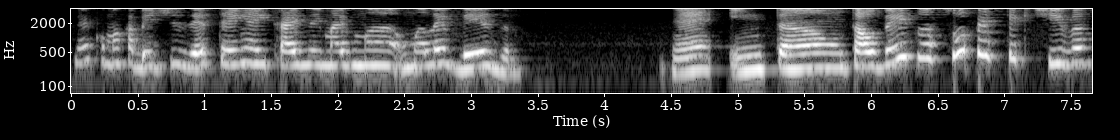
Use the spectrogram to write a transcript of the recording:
né? Como acabei de dizer, tem aí, traz aí mais uma, uma leveza, né? Então, talvez a sua perspectiva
